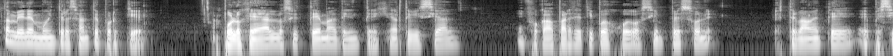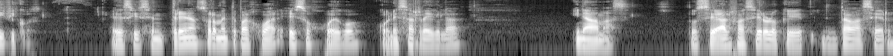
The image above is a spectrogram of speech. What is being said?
también es muy interesante porque por lo general los sistemas de inteligencia artificial enfocados para este tipo de juegos siempre son extremadamente específicos. Es decir, se entrenan solamente para jugar esos juegos con esas reglas y nada más. Entonces Alpha Zero lo que intentaba hacer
